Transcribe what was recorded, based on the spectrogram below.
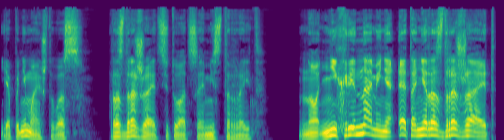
Я понимаю, что вас раздражает ситуация, мистер Рейд. Но ни хрена меня это не раздражает,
